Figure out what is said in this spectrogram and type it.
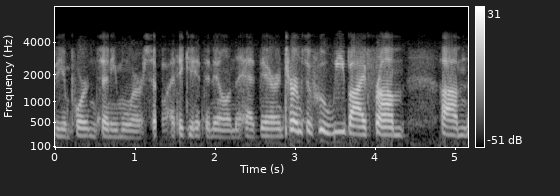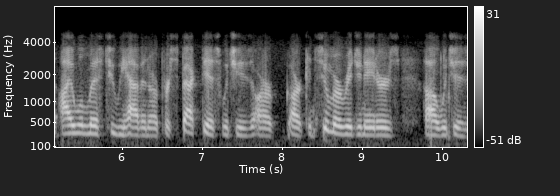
the importance anymore. So I think you hit the nail on the head there. In terms of who we buy from, um, I will list who we have in our prospectus, which is our, our consumer originators, uh, which is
